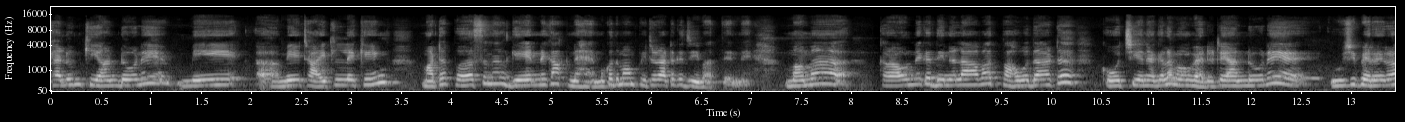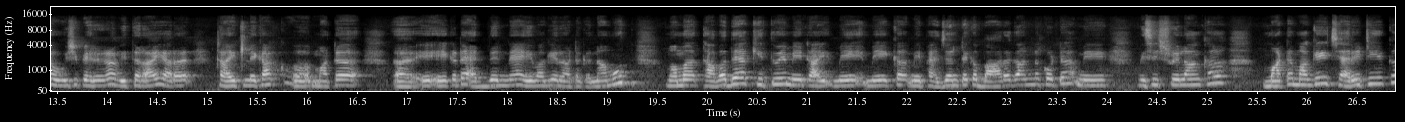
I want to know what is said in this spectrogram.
කැලුම් කියන්ඩෝනේ මේ මේ ටයිටල් එකෙන් මට පර්සනල් ගේන් එකක් නැහැ මොකද මම පිට රටක ජීවත්වෙන්නේ. මම කරවුන් එක දිනලාවත් පහෝදාට කෝච්චිය නැගල මම වැඩට යන්න ඕනේ ඌෂි පෙරේර ඌෂි පෙරේර විතරයි අර ටයිටල් එකක් මට ඒකට ඇඩ්වෙන්න ඒ වගේ රටක. නමුත් මම තව දෙයක් හිතුවේ මේ මේක මේ පැජන්ට එක බාරගන්නකොට මේ මිසි ශ්‍රී ලංකා මට මගේ චැරිටිය එක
